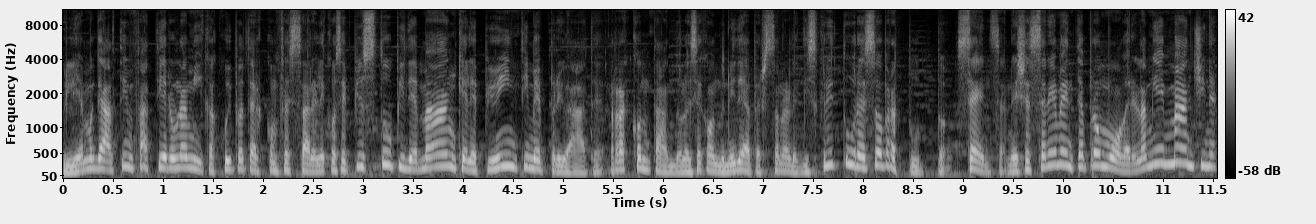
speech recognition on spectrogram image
William Galt infatti era un amico a cui poter confessare le cose più stupide ma anche le più intime e private, raccontandole secondo un'idea personale di scrittura e soprattutto senza necessariamente promuovere la mia immagine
